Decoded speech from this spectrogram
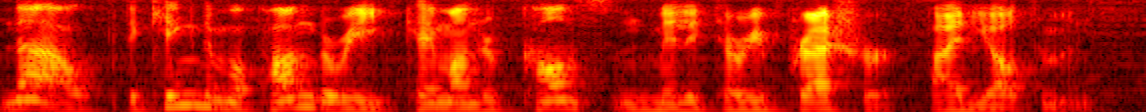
Now, the Kingdom of Hungary came under constant military pressure by the Ottomans.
